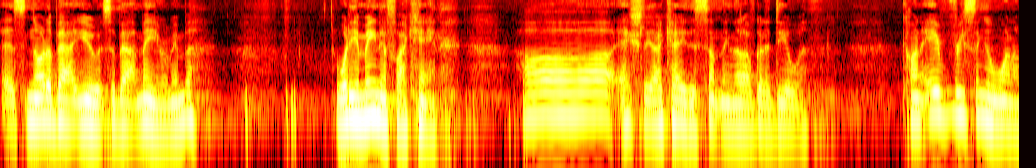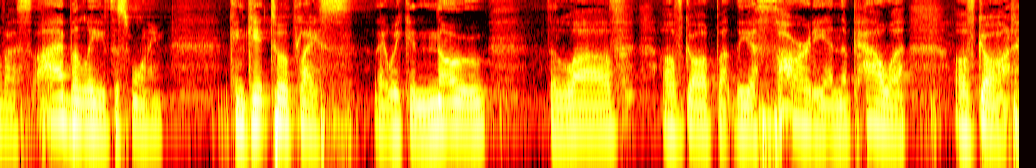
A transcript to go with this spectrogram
it's not about you, it's about me, remember? What do you mean if I can? Oh, actually, okay, there's something that I've got to deal with. Can every single one of us, I believe this morning, can get to a place that we can know the love of God, but the authority and the power of God.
